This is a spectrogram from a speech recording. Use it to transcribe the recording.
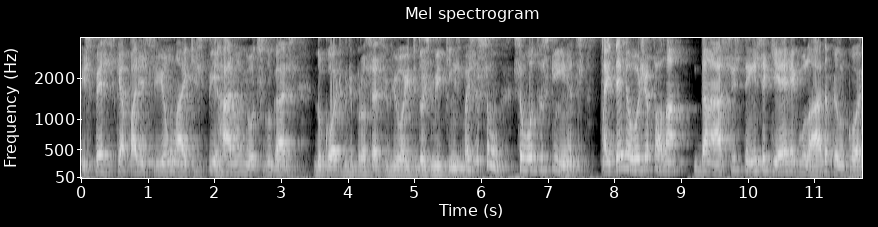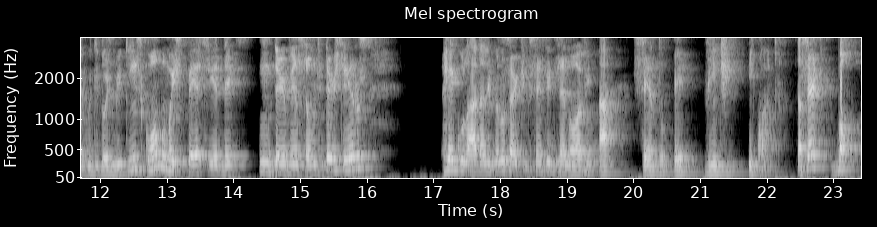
espécies que apareciam lá e que espirraram em outros lugares do Código de Processo Civil aí de 2015. Mas isso são, são outros 500. A ideia hoje é falar da assistência que é regulada pelo Código de 2015 como uma espécie de intervenção de terceiros, regulada ali pelos artigos 119 a 124. Tá certo? Bom,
